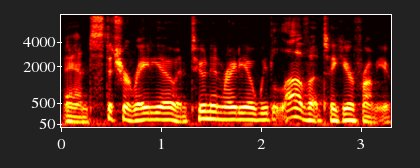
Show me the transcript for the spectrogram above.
and Stitcher Radio and TuneIn Radio. We'd love to hear from you.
